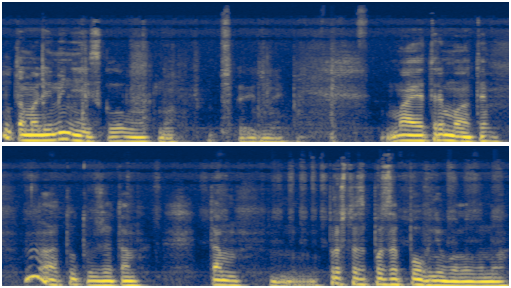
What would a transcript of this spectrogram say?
Ну там алюміній і скловолокно. відповідно, Має тримати. Ну а тут вже там, там просто позаповнювало воно.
